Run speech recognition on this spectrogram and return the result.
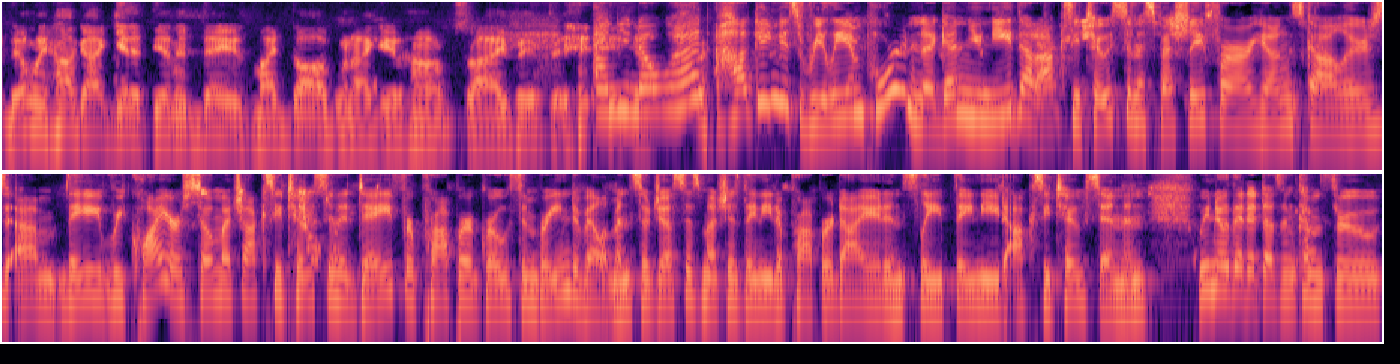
the only hug I get at the end of the day is my dog when I get home. So I and you know what, hugging is really important. Again, you need that oxytocin, especially for our young scholars. Um, they require so much oxytocin a day for proper growth and brain development. So just as much as they need a proper diet and sleep, they need oxytocin. And we know that it doesn't come through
